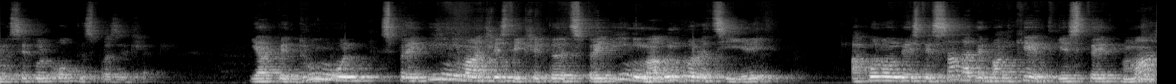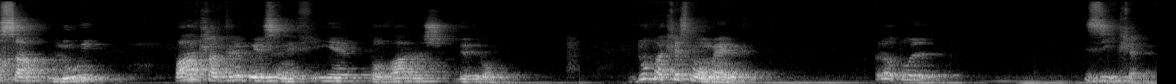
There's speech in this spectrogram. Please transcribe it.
versetul 18. Iar pe drumul spre inima acestei cetăți, spre inima împărăției, acolo unde este sala de banchet, este masa lui, Pacea trebuie să ne fie tovarăș de drum. După acest moment, preotul zice,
